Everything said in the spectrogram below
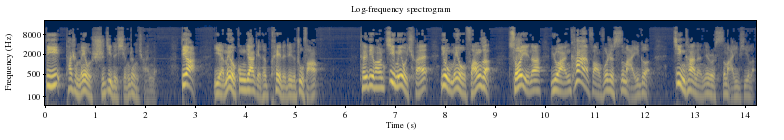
第一他是没有实际的行政权的，第二也没有公家给他配的这个住房。这个地方既没有权，又没有房子，所以呢，远看仿佛是司马一个，近看呢，那就是司马一批了。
